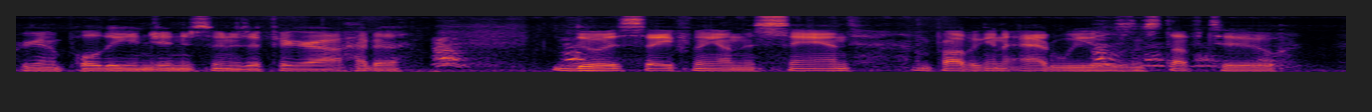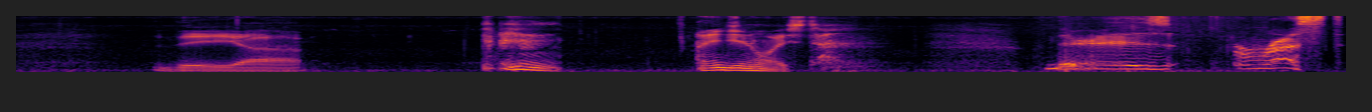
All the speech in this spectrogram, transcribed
We're gonna pull the engine as soon as I figure out how to do it safely on the sand. I'm probably gonna add wheels and stuff to the uh, engine hoist. There is rust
